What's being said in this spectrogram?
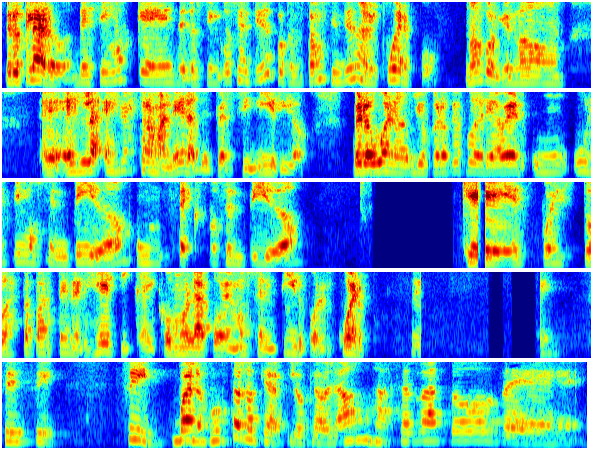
Pero claro, decimos que es de los cinco sentidos porque lo estamos sintiendo en el cuerpo, ¿no? Porque no, eh, es, la, es, nuestra manera de percibirlo. Pero bueno, yo creo que podría haber un último sentido, un sexto sentido, que es pues toda esta parte energética y cómo la podemos sentir por el cuerpo. Sí, sí, sí. Bueno, justo lo que, lo que hablábamos hace rato de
